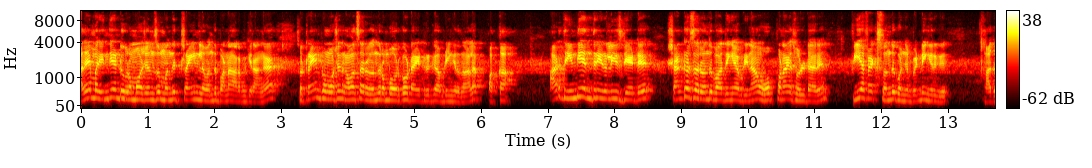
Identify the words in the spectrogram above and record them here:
அதே மாதிரி இந்தியன் டூ ப்ரொமோஷன்ஸும் வந்து ட்ரெயினில் வந்து பண்ண ஆரம்பிக்கிறாங்க. So train promotion Kamal sir வந்து ரொம்ப ஒர்க் அவுட் ஆகிட்டு இருக்குது அப்படிங்கிறதுனால பக்கா. அடுத்து Indian three release date Shankar sir வந்து பார்த்தீங்க அப்படின்னா ஓப்பனாக சொல்லிட்டாரு. விஎஃப்எக்ஸ் வந்து கொஞ்சம் பெண்டிங் இருக்குது அது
